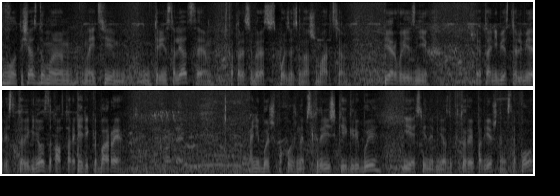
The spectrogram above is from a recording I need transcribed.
Вот, и сейчас думаю найти три инсталляции, которые собираюсь использовать в нашем арте. Первый из них – это «Небесные люмеры и световые гнезда» автор Эрика Барре. Они больше похожи на психоделические грибы и осиные гнезда, которые подвешены высоко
